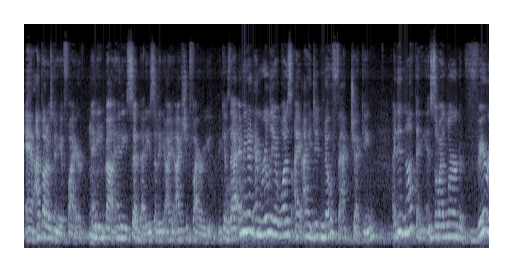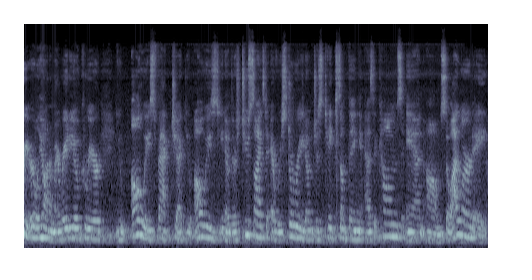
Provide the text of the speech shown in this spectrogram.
and I thought I was going to get fired. And he Mhm. about and he said that he said I, I should fire you because that I mean and, and really it was I, I did no fact checking. I did nothing, and so I learned very early on in my radio career. You always fact check. You always, you know, there's two sides to every story. You don't just take something as it comes. And um, so I learned a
